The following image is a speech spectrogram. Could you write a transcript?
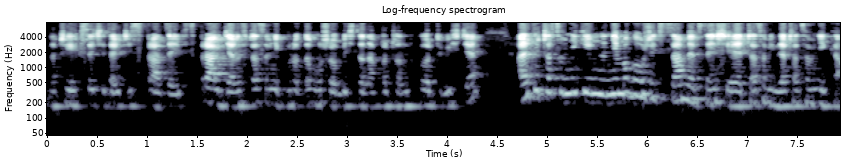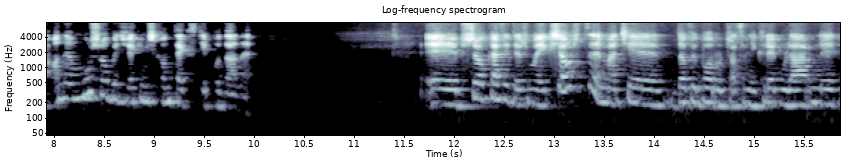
znaczy jak chcecie zaliczyć sprawdzać, sprawdzian z czasowników, no to muszą być to na początku oczywiście, ale te czasowniki no, nie mogą żyć same w sensie czasownik dla czasownika. One muszą być w jakimś kontekście podane. Yy, Przy okazji też w mojej książce macie do wyboru czasownik regularny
